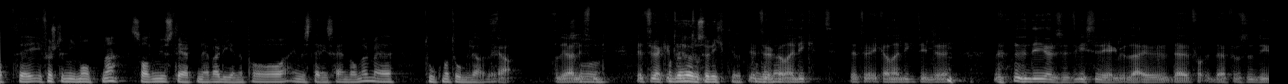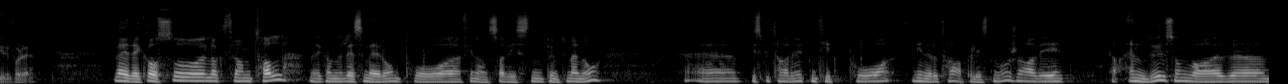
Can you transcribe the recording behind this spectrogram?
at i første ni månedene så hadde de justert ned verdiene på investeringseiendommer med 2,2 milliarder. Ja, og det, er liksom, det, tror jeg ikke, og det høres jo riktig ut. Det tror jeg ikke han har likt. Det tror jeg ikke han har likt tidligere. Men det gjøres etter visse regler. Det er, jo, det er, det er prosedyre for det. Veidekke har også lagt fram tall. Det kan du lese mer om på finansavisen.no. Eh, hvis vi tar en liten titt på vinner- og taperlisten vår, så har vi ja, Endur, som var, uh,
